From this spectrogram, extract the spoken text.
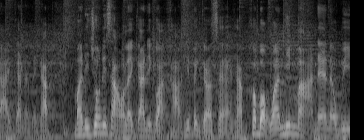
ย้ายกันนะครับมาที่ช่วงที่สามของรายการดีกว่าข่าวที่เป็นกระแสครับเขาบอกว่านี่หมาแน่นะวิ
